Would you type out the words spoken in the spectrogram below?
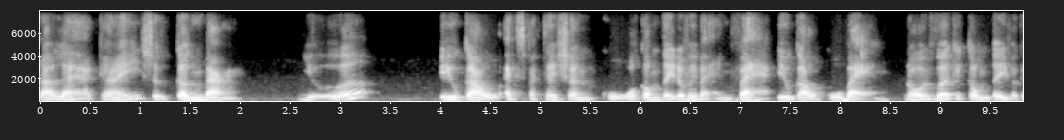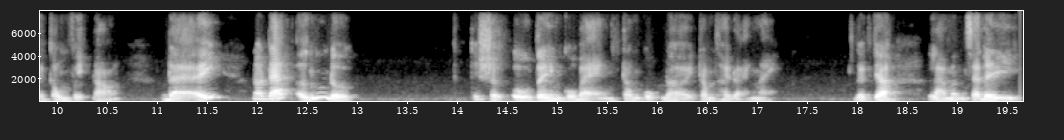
đó là cái sự cân bằng giữa yêu cầu expectation của công ty đối với bạn và yêu cầu của bạn đối với cái công ty và cái công việc đó, để nó đáp ứng được cái sự ưu tiên của bạn trong cuộc đời trong thời đoạn này. Được chưa? Là mình sẽ đi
